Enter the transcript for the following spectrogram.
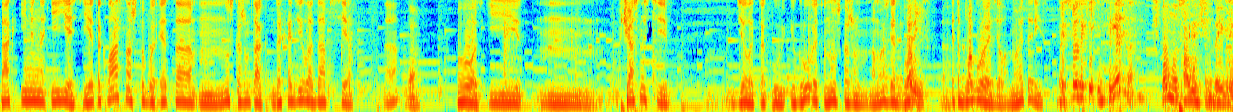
так именно и есть. И это классно, чтобы это, ну, скажем так, доходило до всех, да? Да. Вот, и в частности, делать такую игру, это, ну, скажем, на мой взгляд, Это благо- риск. Да. это благое дело, но это риск. То есть все-таки интересно, что мы получим за игру.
